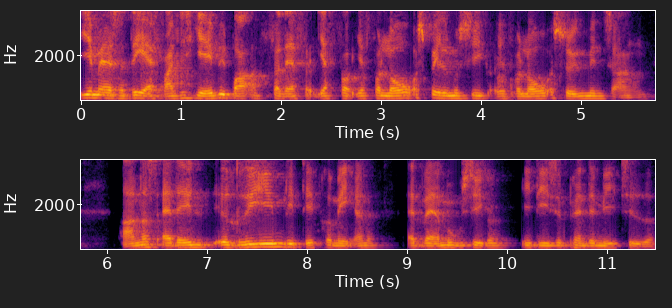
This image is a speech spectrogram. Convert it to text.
Jamen altså, det er faktisk bra, for jeg får, jeg får lov at spille musik, og jeg får lov at synge mine sange. Anders er det rimelig deprimerende at være musiker i disse pandemitider.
